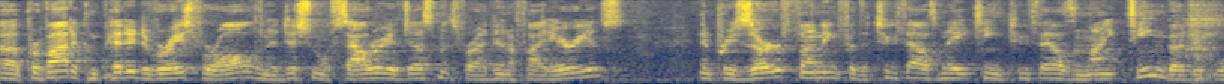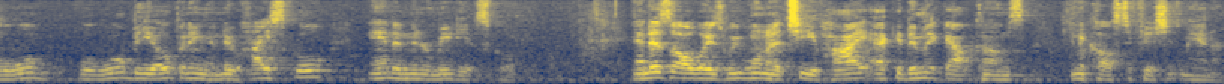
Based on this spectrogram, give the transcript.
Uh, Provide a competitive raise for all and additional salary adjustments for identified areas. And preserve funding for the 2018-2019 budget where we'll, where we'll be opening a new high school and an intermediate school. And as always, we want to achieve high academic outcomes in a cost-efficient manner.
